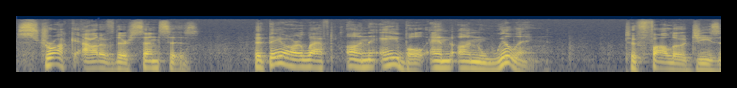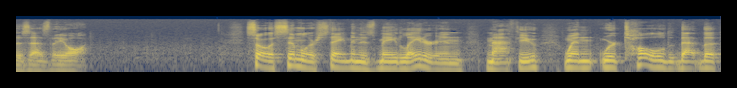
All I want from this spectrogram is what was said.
struck out of their senses that they are left unable and unwilling to follow Jesus as they ought. So, a similar statement is made later in Matthew when we're told that the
